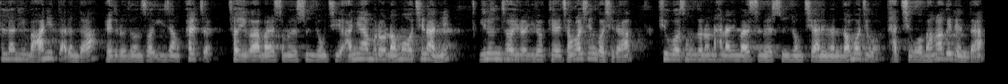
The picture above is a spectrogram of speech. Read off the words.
환란이 많이 따른다. 베드로전서 2장 8절. 저희가 말씀을 순종치 아니함으로 넘어지나니 이는 저희를 이렇게 정하신 것이라. 휴거 성도는 하나님 말씀에 순종치 않으면 넘어지고 다치고 망하게 된다.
